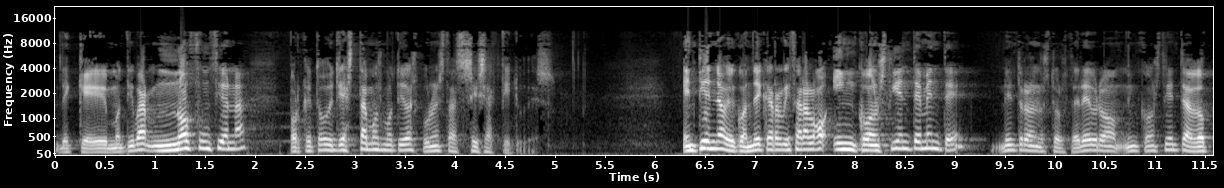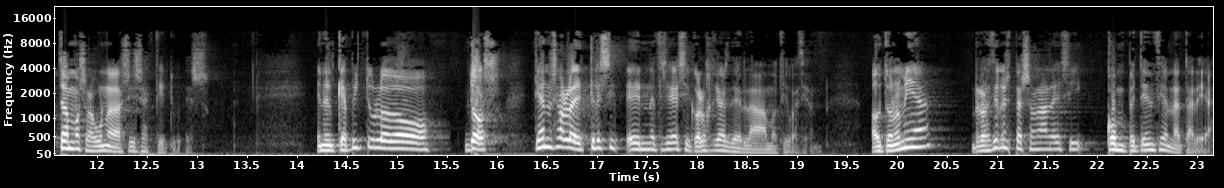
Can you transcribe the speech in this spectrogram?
de que motivar no funciona porque todos ya estamos motivados por estas seis actitudes. Entiendo que cuando hay que realizar algo, inconscientemente, dentro de nuestro cerebro inconsciente, adoptamos alguna de las seis actitudes. En el capítulo 2 ya nos habla de tres eh, necesidades psicológicas de la motivación. Autonomía, relaciones personales y competencia en la tarea.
